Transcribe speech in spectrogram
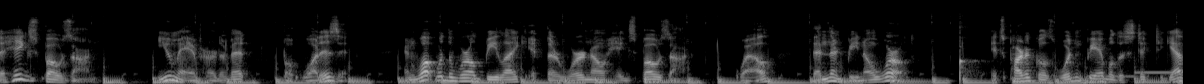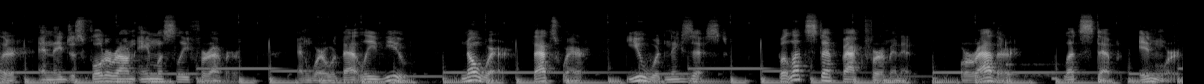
The Higgs boson. You may have heard of it, but what is it? And what would the world be like if there were no Higgs boson? Well, then there'd be no world. Its particles wouldn't be able to stick together, and they'd just float around aimlessly forever. And where would that leave you? Nowhere. That's where. You wouldn't exist. But let's step back for a minute. Or rather, let's step inward.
